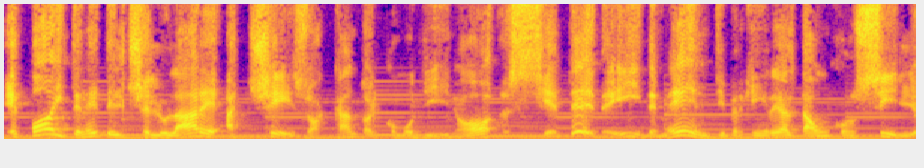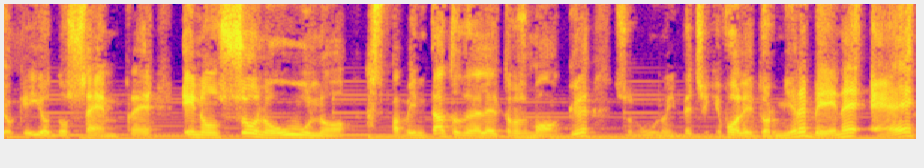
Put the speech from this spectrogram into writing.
e poi tenete il cellulare acceso accanto al comodino, siete dei dementi, perché in realtà un consiglio che io do sempre, e non sono uno spaventato dall'elettrosmog, sono uno invece che vuole dormire bene, è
